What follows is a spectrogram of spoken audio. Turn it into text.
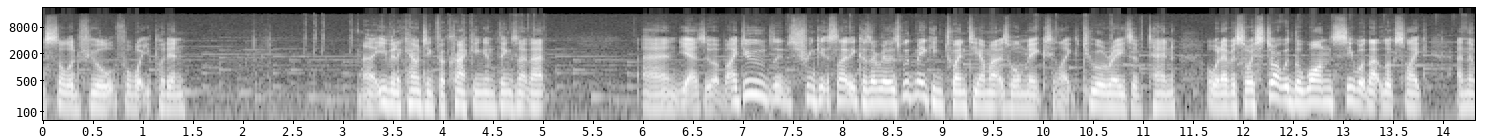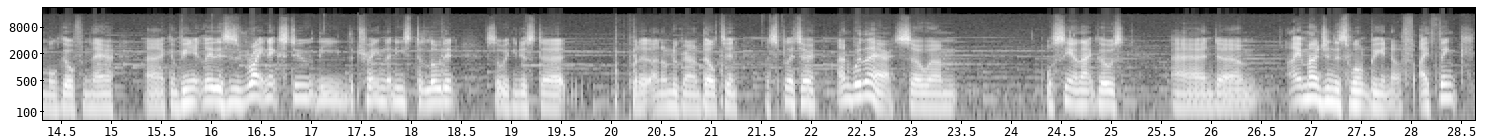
solid fuel for what you put in. even accounting for cracking and things like that. And yeah, so I do shrink it slightly because I realize with making 20, I might as well make like two arrays of 10 or whatever. So I start with the one, see what that looks like, and then we'll go from there. Uh, conveniently, this is right next to the, the train that needs to load it, so we can just uh, put a, an underground belt in, a splitter, and we're there. So um, we'll see how that goes. And um, I imagine this won't be enough. I think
